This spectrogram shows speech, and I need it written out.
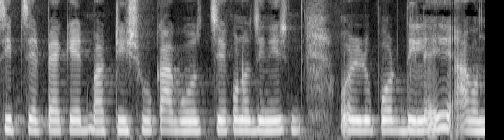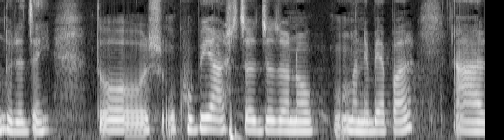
চিপসের প্যাকেট বা টিস্যু, কাগজ, যে কোনো জিনিস ওর উপর দিলেই আগুন ধরে যায়। তো খুবই আশ্চর্যজনক মানে ব্যাপার। আর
